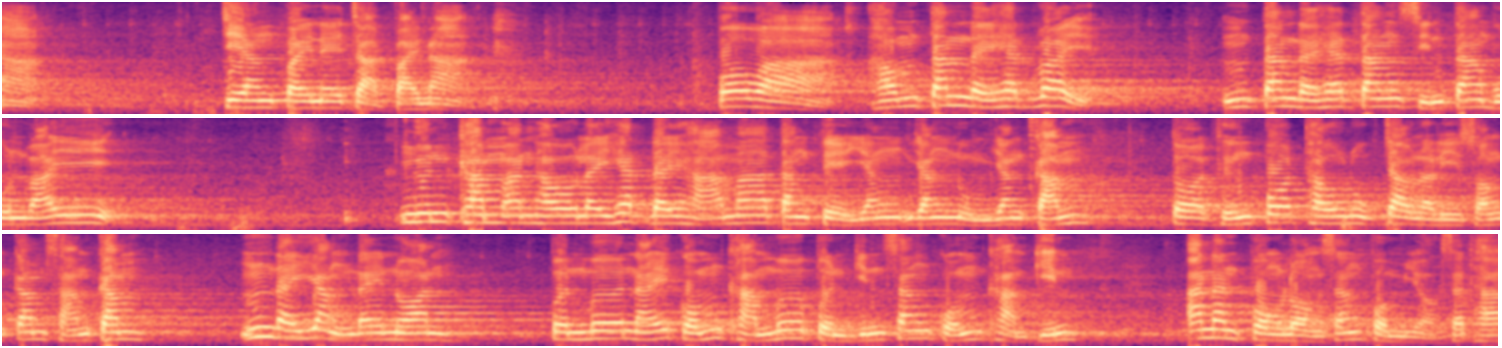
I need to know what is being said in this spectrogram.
นาเจียงไปในจัดไปนาเพราะว่าเฮาตั้นได้เฮ็ดไว้ตั้นได้เฮ็ดตั้งศีลตั้งบุญไว้ เงินคำอันเฮาไรเฮ็ดได้หามาตั้งแต่ยังยังหนุ่มยังกำต่อถึงปอเท่าลูกเจ้านาลีสองกำสามกำได้ยั่งได้นอน เปิ่นเมื่อไหนกลมขามเมื่อเปิ่นกินสังกลมขามกิน อันนั้นปองหลองสังปมหยอกสทา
